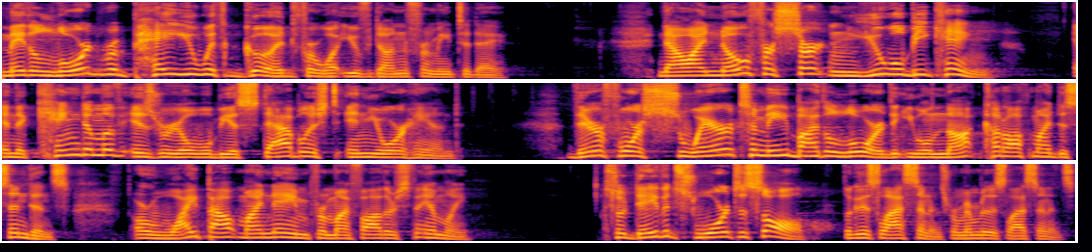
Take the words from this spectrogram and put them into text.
May the Lord repay you with good for what you've done for me today. Now I know for certain you will be king, and the kingdom of Israel will be established in your hand. Therefore, swear to me by the Lord that you will not cut off my descendants or wipe out my name from my father's family. So David swore to Saul. Look at this last sentence. Remember this last sentence.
